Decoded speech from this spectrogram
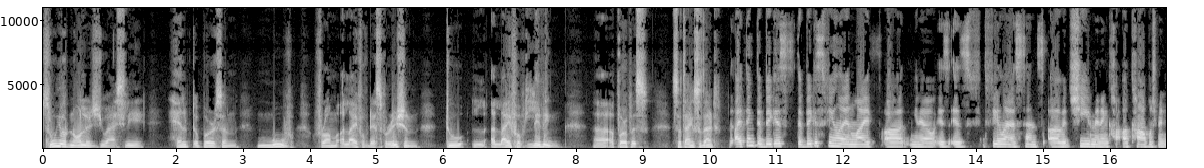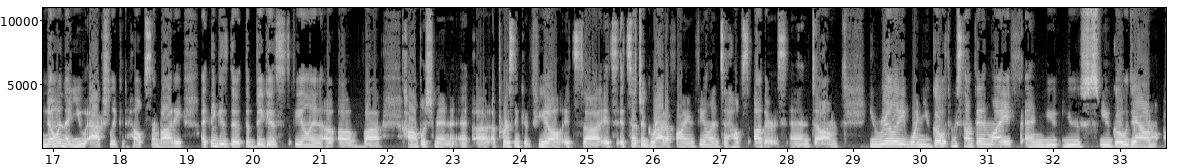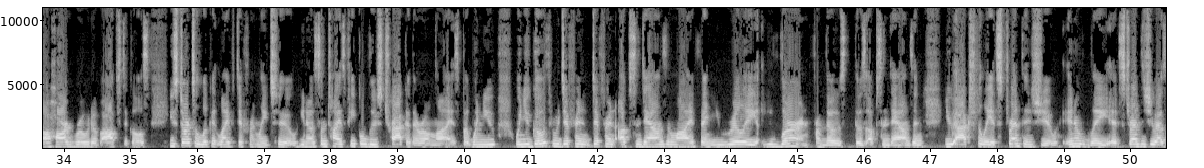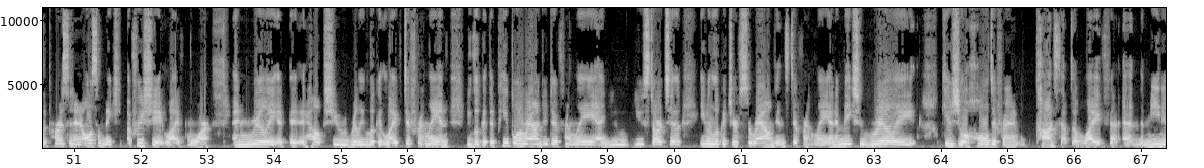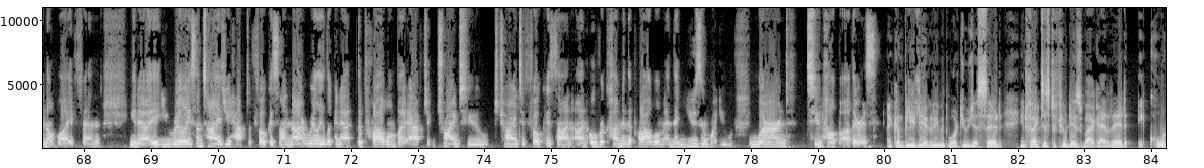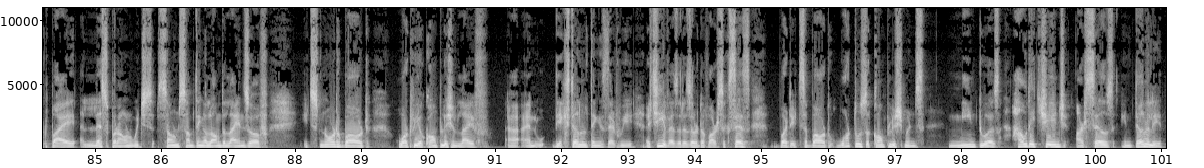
Through your knowledge, you actually helped a person move from a life of desperation to a life of living uh, a purpose. So thanks for that. I think the biggest the biggest feeling in life, uh, you know, is is feeling a sense of achievement and co- accomplishment, knowing that you actually could help somebody. I think is the the biggest feeling of, of uh, accomplishment a, a, person could feel. It's uh, it's it's such a gratifying feeling to help others, and um, you really when you go through something in life and you you you go down a hard road of obstacles, you start to look at life differently too. You know, sometimes people lose track of their their own lives. But when you when you go through different different ups and downs in life, and you really you learn from those those ups and downs, and you actually it strengthens you inwardly. It strengthens you as a person, and also makes you appreciate life more. And really, it, it helps you really look at life differently, and you look at the people around you differently, and you you start to even look at your surroundings differently, and it makes you really gives you a whole different concept of life and, and the meaning of life, and you know it, you really sometimes you have to focus on not really looking at the problem, but after trying to trying to focus on on overcoming the problem and then using what you learned to help others. I completely agree with what you just said. In fact, just a few days back, I read a quote by Les Brown, which sounds something along the lines of It's not about what we accomplish in life. Uh, and the external things that we achieve as a result of our success, but it's about what those accomplishments mean to us, how they change ourselves internally.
